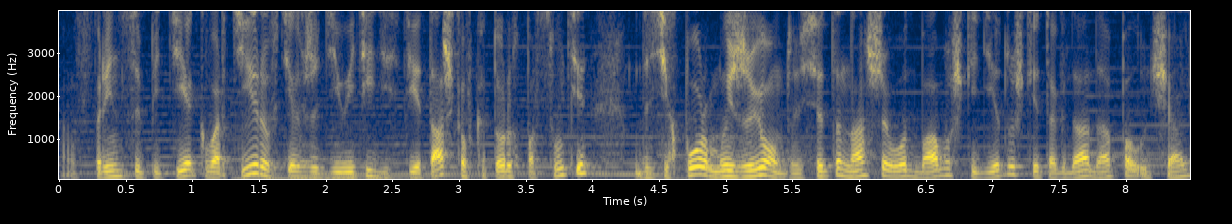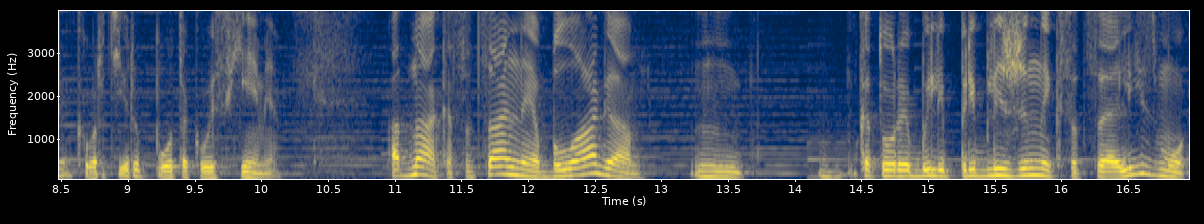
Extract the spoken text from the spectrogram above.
в принципе те квартиры в тех же 9-10 этажках, в которых по сути до сих пор мы живем. То есть это наши вот бабушки, дедушки тогда да, получали квартиры по такой схеме. Однако социальные блага которые были приближены к социализму,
